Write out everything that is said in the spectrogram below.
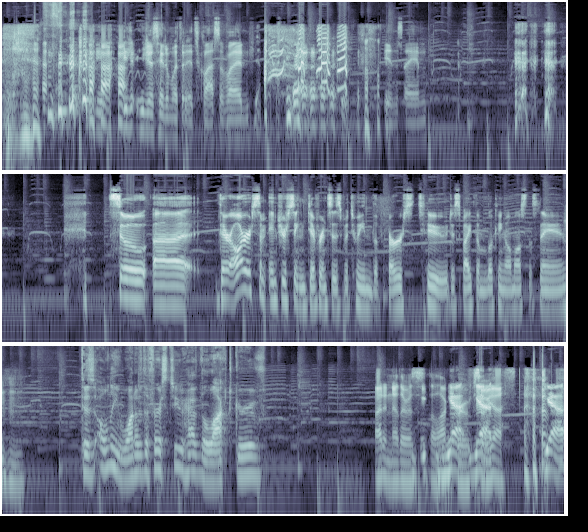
he, he, he just hit him with it. It's classified. Insane. So uh, there are some interesting differences between the first two, despite them looking almost the same. Mhm. Does only one of the first two have the locked groove? I didn't know there was Y- a lock yeah, groove. yeah. So yes. yeah.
